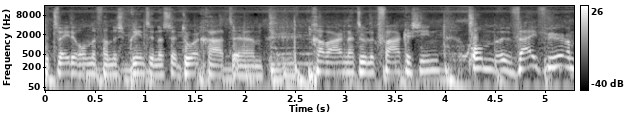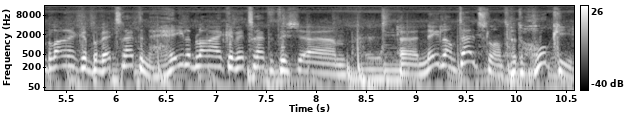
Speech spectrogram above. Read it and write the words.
de tweede ronde van de sprint. En als het doorgaat, um, gaan we haar natuurlijk vaker zien. Om vijf uur een belangrijke wedstrijd. Een hele belangrijke wedstrijd. Het is um, uh, Nederland-Duitsland. Het hockey.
